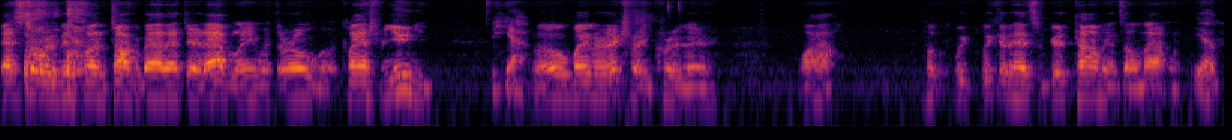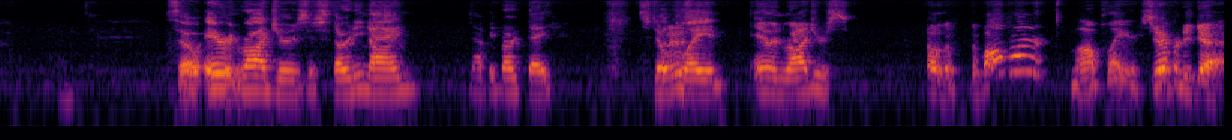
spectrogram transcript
that story would have been fun to talk about out there at Abilene with their old uh, class reunion. Yeah, The old Baylor X-ray crew there. Wow. We, we could have had some good comments on that one. yep. So Aaron Rodgers is 39. Happy birthday. Still Who is? playing. Aaron Rodgers, Oh, the, the ball player? mall players. Jeopardy guy.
